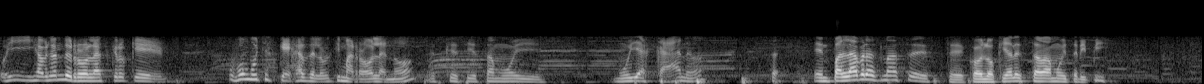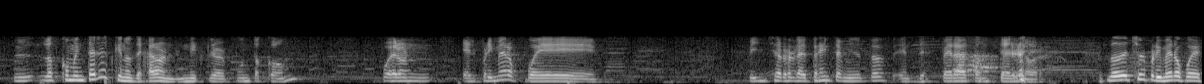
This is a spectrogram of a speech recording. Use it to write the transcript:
Oye, y hablando de rolas, creo que hubo muchas quejas de la última rola, ¿no? Es que sí está muy muy acá, ¿no? En palabras más este coloquiales estaba muy trippy. Los comentarios que nos dejaron en mixler.com fueron, el primero fue pinche rola de 30 minutos de espera con Telnor. No, de hecho el primero fue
